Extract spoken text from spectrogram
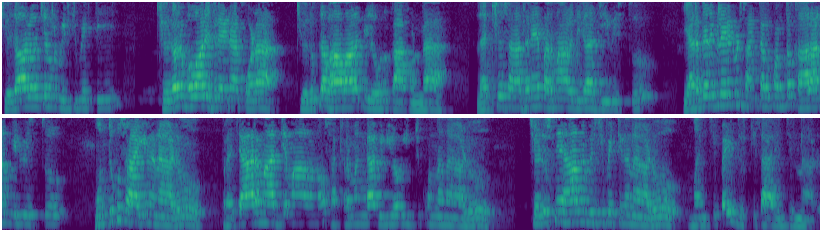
చెడు ఆలోచనలు విడిచిపెట్టి చెడు అనుభవాలు ఎదురైనా కూడా చెడు ప్రభావాలకి లోను కాకుండా లక్ష్య సాధనే పరమావధిగా జీవిస్తూ ఎడదెరిపిలేనటువంటి సంకల్పంతో కాలానికి విలువిస్తూ ముందుకు సాగిన నాడు ప్రచార మాధ్యమాలను సక్రమంగా వినియోగించుకున్న నాడు చెడు స్నేహాలను విడిచిపెట్టిన నాడు మంచిపై దృష్టి సారించిన నాడు.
